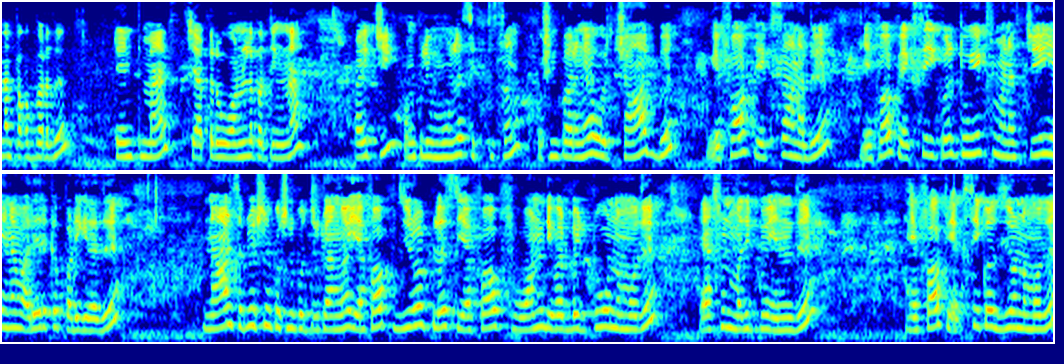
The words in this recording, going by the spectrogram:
நான் பார்க்க போகிறது டென்த் மேக்ஸ் சாப்டர் ஒனில் பார்த்தீங்கன்னா பயிற்சி ஒன் புள்ளி மூணில் சிக்ஸ்த்து சம் கொஷின் பாருங்கள் ஒரு சார்பு எஃப் ஆஃப் எக்ஸ் ஆனது F of X equal to X minus three என வரையறுக்கப்படுகிறது. நாலு சப்டிவிஷன் கொஷின் கொடுத்துருக்காங்க. F of zero plus F of one divide by டூன்னும் போது எக்ஸ் மதிப்பு என்னது எஃப் ஆஃப் எக்ஸ் ஈக்குவல் ஜீரோன்னும் போது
